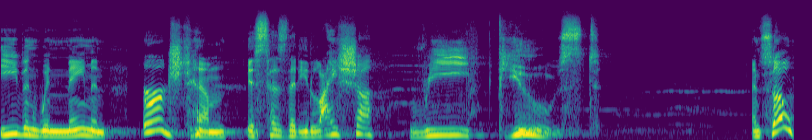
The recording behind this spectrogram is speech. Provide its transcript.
even when Naaman urged him, it says that Elisha refused. And so,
